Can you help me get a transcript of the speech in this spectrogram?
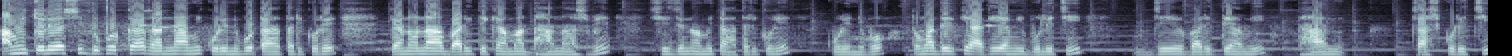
আমি চলে আসি দুপুরকার রান্না আমি করে নেব তাড়াতাড়ি করে। কেননা বাড়ি থেকে আমার ধান আসবে সেই জন্য আমি তাড়াতাড়ি করে করে নেব। তোমাদেরকে আগে আমি বলেছি যে বাড়িতে আমি ধান চাষ করেছি,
